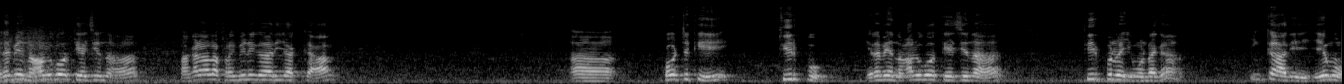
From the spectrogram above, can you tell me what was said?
ఇరవై నాలుగో తేదీన పగడాల ప్రవీణ్ గారి యొక్క కోర్టుకి తీర్పు ఇరవై నాలుగో తేదీన తీర్పున ఉండగా ఇంకా అది ఏమో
